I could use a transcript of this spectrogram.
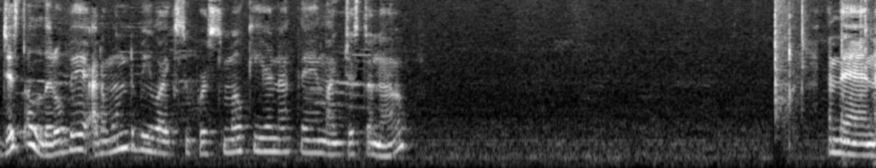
Just a little bit. I don't want it to be like super smoky or nothing like just enough. And then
